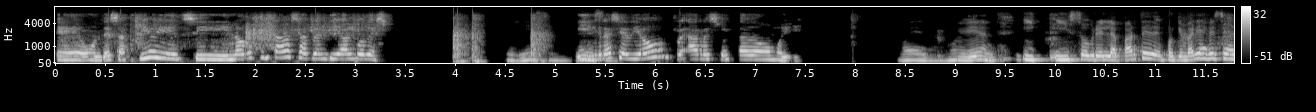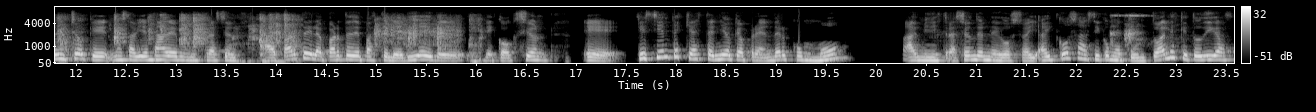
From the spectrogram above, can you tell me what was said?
es un desafío y si no resultaba se aprendía algo de eso. Y gracias a Dios ha resultado muy bien. Bueno, muy bien. Y, y, sobre la parte de, porque varias veces has dicho que no sabías nada de administración, aparte de la parte de pastelería y de, de cocción, eh, ¿qué sientes que has tenido que aprender como administración del negocio? ¿Hay, ¿Hay cosas así como puntuales que tú digas,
